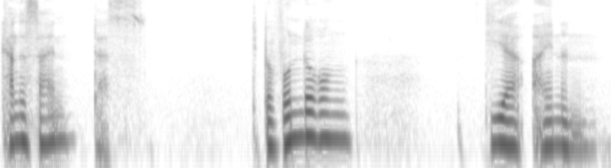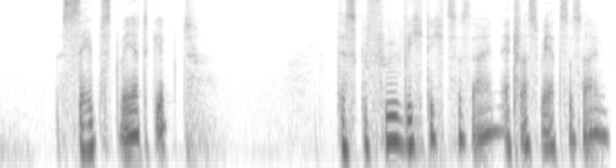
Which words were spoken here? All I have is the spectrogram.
Kann es sein, dass die Bewunderung dir einen Selbstwert gibt, das Gefühl, wichtig zu sein, etwas wert zu sein.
